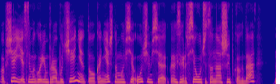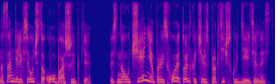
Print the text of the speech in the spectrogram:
Вообще, если мы говорим про обучение, то, конечно, мы все учимся, как говорят, все учатся на ошибках, да? На самом деле все учатся об ошибке. То есть научение происходит только через практическую деятельность.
